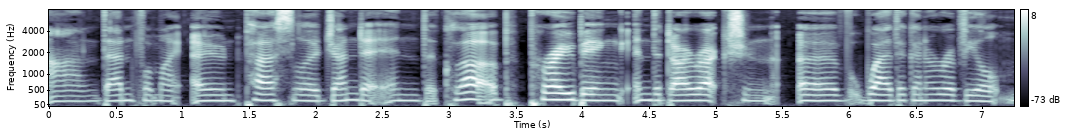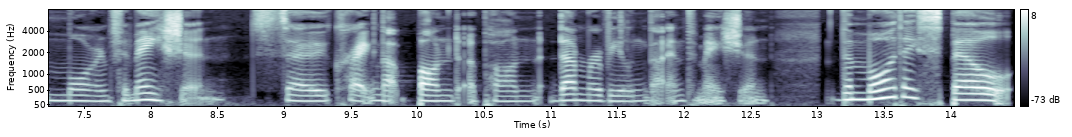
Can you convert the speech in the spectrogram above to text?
and then for my own personal agenda in the club, probing in the direction of where they're going to reveal more information. So, creating that bond upon them revealing that information the more they spill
